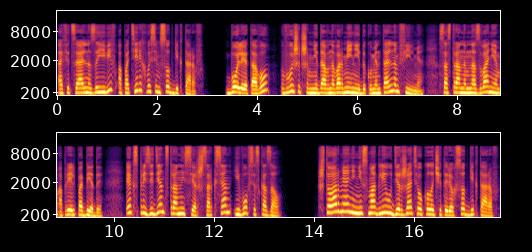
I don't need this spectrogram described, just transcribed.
официально заявив о потерях 800 гектаров. Более того, в вышедшем недавно в Армении документальном фильме, со странным названием «Апрель Победы», Экс-президент страны Серж Сарксян и вовсе сказал, что армяне не смогли удержать около 400 гектаров,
